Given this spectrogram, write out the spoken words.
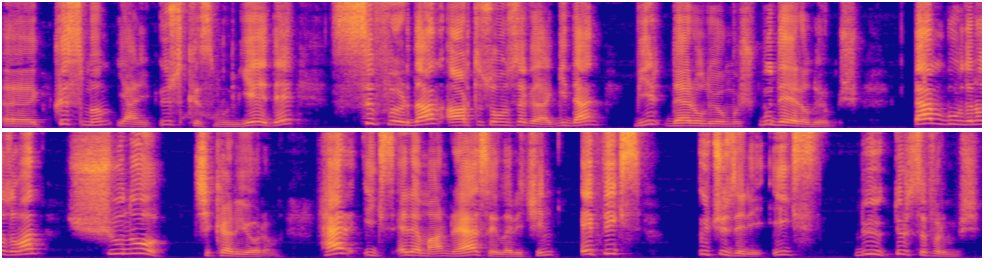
e, kısmım yani üst kısmım y'de sıfırdan artı sonsuza kadar giden bir değer oluyormuş. Bu değer oluyormuş. Ben buradan o zaman şunu çıkarıyorum. Her x eleman reel sayılar için fx 3 üzeri x büyüktür sıfırmış.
